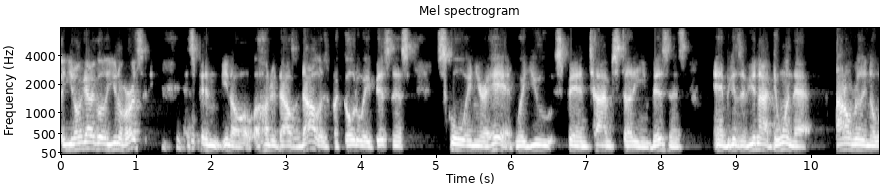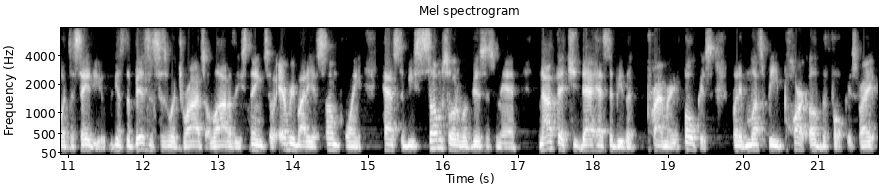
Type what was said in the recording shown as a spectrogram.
you don't got to go to university and spend you know a hundred thousand dollars but go to a business school in your head where you spend time studying business. And because if you're not doing that I don't really know what to say to you because the business is what drives a lot of these things. So everybody at some point has to be some sort of a businessman. Not that you, that has to be the primary focus, but it must be part of the focus, right?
